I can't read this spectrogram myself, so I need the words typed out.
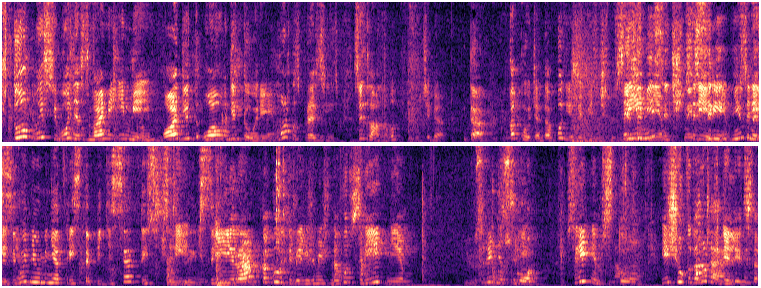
что мы сегодня с вами имеем у, ауди у аудитории? Можно спросить? Светлана, вот у тебя. Да. Какой у тебя доход ежемесячный? В ежемесячный, в среднем, в среднем, сегодня у меня 350 тысяч рублей. В среднем. Ира, какой у тебя ежемесячный доход в среднем? В среднем 100. В среднем 100. Еще кто-то может поделиться?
